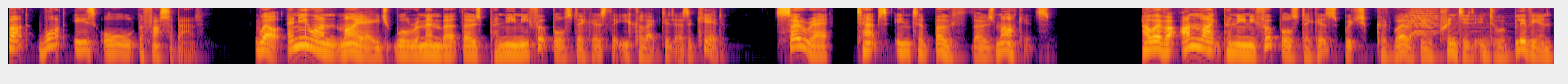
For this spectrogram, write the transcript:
But what is all the fuss about? Well, anyone my age will remember those Panini football stickers that you collected as a kid. Sorare taps into both those markets. However, unlike Panini football stickers, which could well have been printed into oblivion,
